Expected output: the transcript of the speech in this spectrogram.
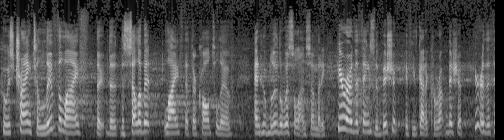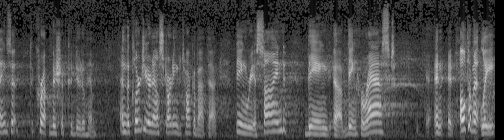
who is trying to live the life, the, the, the celibate life that they're called to live, and who blew the whistle on somebody. Here are the things the bishop, if you've got a corrupt bishop, here are the things that the corrupt bishop could do to him. And the clergy are now starting to talk about that being reassigned, being, uh, being harassed, and, and ultimately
